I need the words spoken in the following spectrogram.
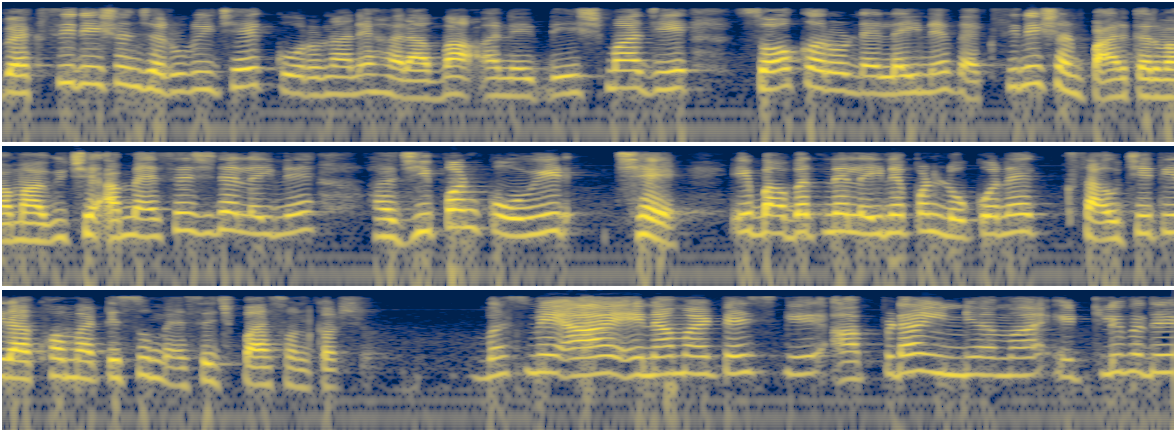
વેક્સિનેશન જરૂરી છે કોરોનાને હરાવવા અને દેશમાં જે સો કરોડને લઈને વેક્સિનેશન પાર કરવામાં આવ્યું છે. આ મેસેજને લઈને હજી પણ કોવિડ છે. એ બાબતને લઈને પણ લોકોને સાવચેતી રાખવા માટે શું મેસેજ પાસ ઓન કરશો? બસ મેં આ એના માટે જ કે આપણા ઇન્ડિયામાં એટલી બધે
